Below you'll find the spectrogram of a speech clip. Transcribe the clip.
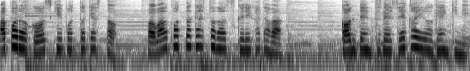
アポロ公式ポッドキャスト、パワーポッドキャストの作り方は、コンテンツで世界を元気に、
